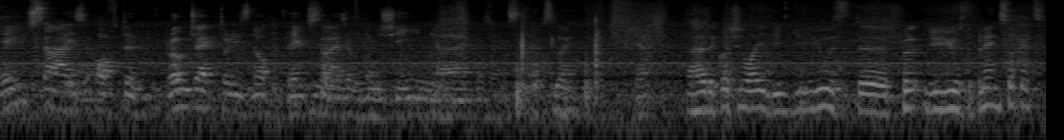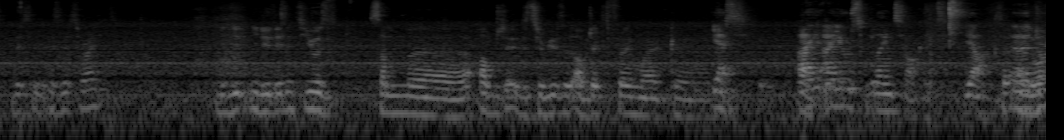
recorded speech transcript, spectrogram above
page size of the projector is not the page size of the machine. Uh, that's, that's like, yeah. I had a question. Why did you use the you use the plain sockets? This is, is this right? You, did, you didn't use some uh, object distributed object framework. Uh, Yes, I, I use plain sockets. Yeah. So, Uh, the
